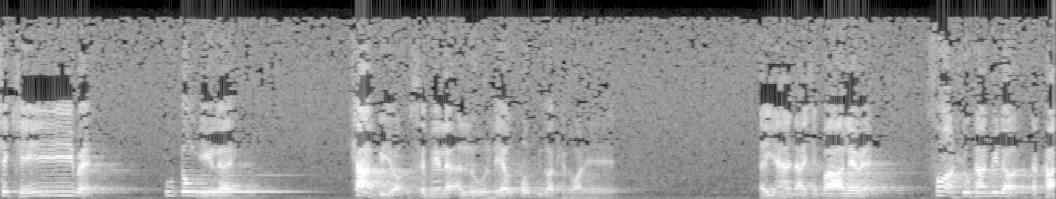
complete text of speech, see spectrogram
ချက်ချင်းပဲဥတုံးကြီးလဲချပြီးတော့စပင်လဲအလိုလျောက်ပုတ်ပြီးတော့ဖြစ်သွားတယ်အဲယဟန္တာ၈ပါးလည်းပဲဆွန့်လှူခံပြီးတော့တခါ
